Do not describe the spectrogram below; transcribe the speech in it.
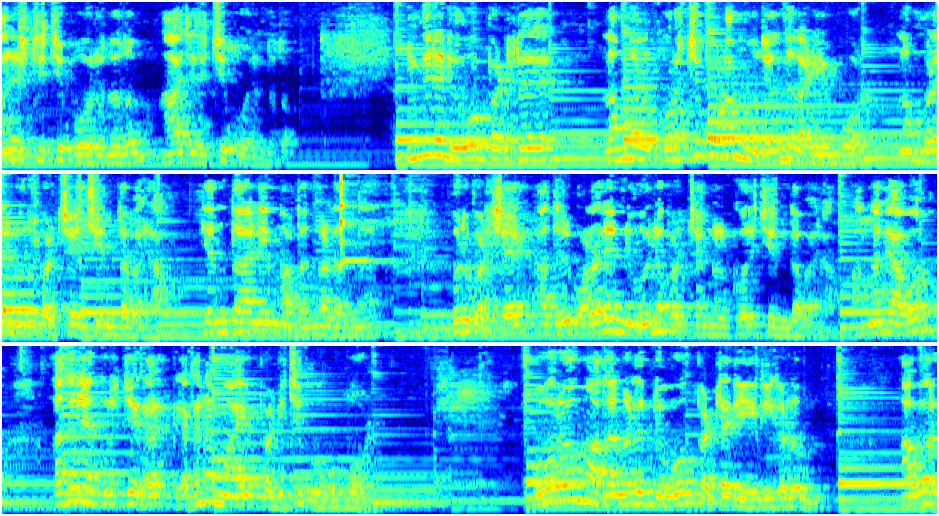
അനുഷ്ഠിച്ചു പോരുന്നതും ആചരിച്ചു പോരുന്നതും. ഇങ്ങനെ രൂപപ്പെട്ട് നമ്മൾ കുറച്ചുകൂടെ മുതിർന്നു കഴിയുമ്പോൾ നമ്മളിൽ ഒരു പക്ഷേ ചിന്ത വരാം. എന്താണ് ഈ മതങ്ങളെന്ന് ഒരു പക്ഷേ അതിൽ വളരെ ന്യൂനപക്ഷങ്ങൾക്ക് ഒരു ചിന്ത വരാം. അങ്ങനെ അവർ അതിനെക്കുറിച്ച് ഗഹനമായി പഠിച്ചു പോകുമ്പോൾ ഓരോ മതങ്ങളും രൂപപ്പെട്ട രീതികളും അവർ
